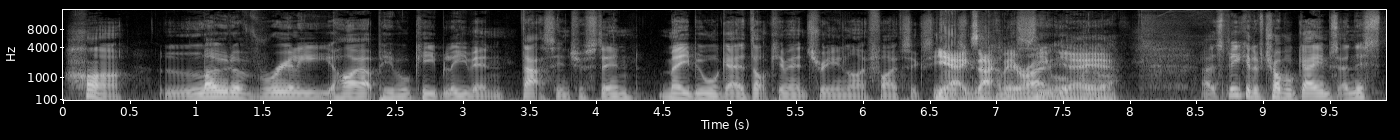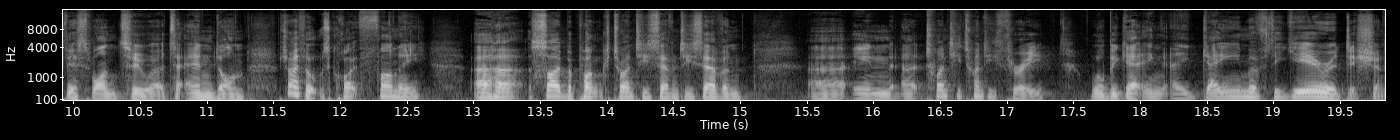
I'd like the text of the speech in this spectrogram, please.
huh, load of really high up people keep leaving. That's interesting. Maybe we'll get a documentary in like five, six years. Yeah, exactly, kinda right? Yeah, yeah. on. Uh, speaking of troubled games, and this this one to uh, to end on, which I thought was quite funny, uh, Cyberpunk 2077 uh, in uh, 2023 will be getting a Game of the Year edition,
